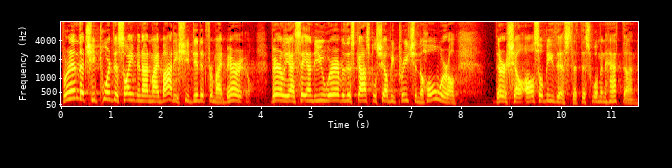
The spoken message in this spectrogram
For in that she poured this ointment on my body, she did it for my burial. Verily I say unto you, wherever this gospel shall be preached in the whole world, there shall also be this that this woman hath done.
